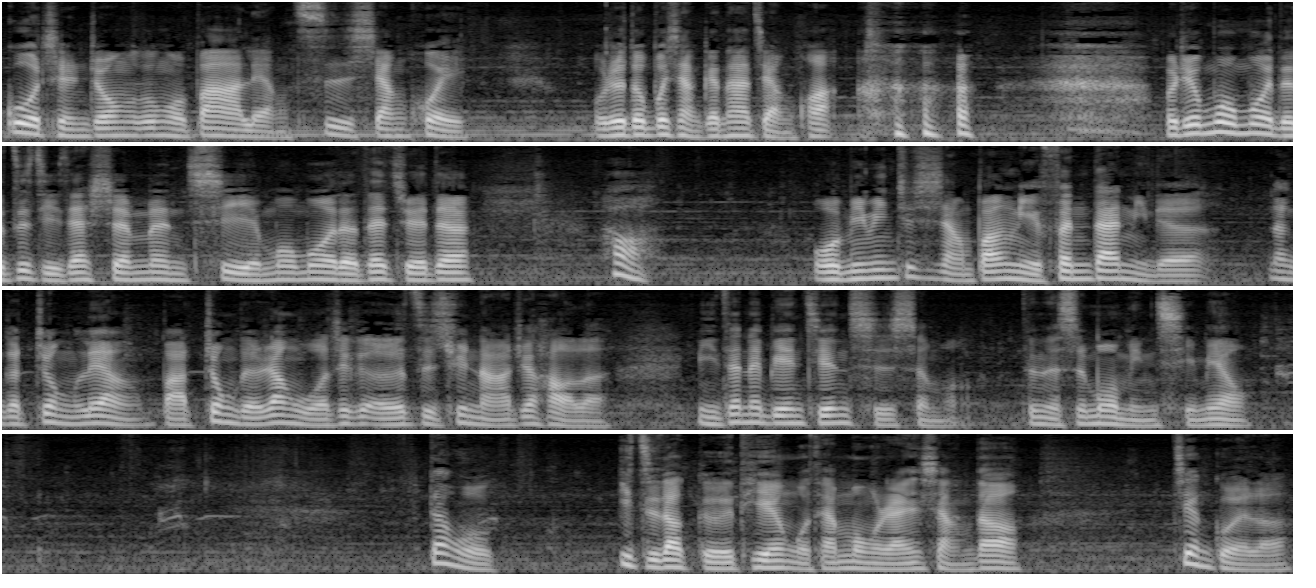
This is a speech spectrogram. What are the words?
过程中跟我爸两次相会，我就都不想跟他讲话，我就默默的自己在生闷气，默默的在觉得，哦，我明明就是想帮你分担你的。那个重量，把重的让我这个儿子去拿就好了。你在那边坚持什么？真的是莫名其妙。但我一直到隔天，我才猛然想到，见鬼了！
